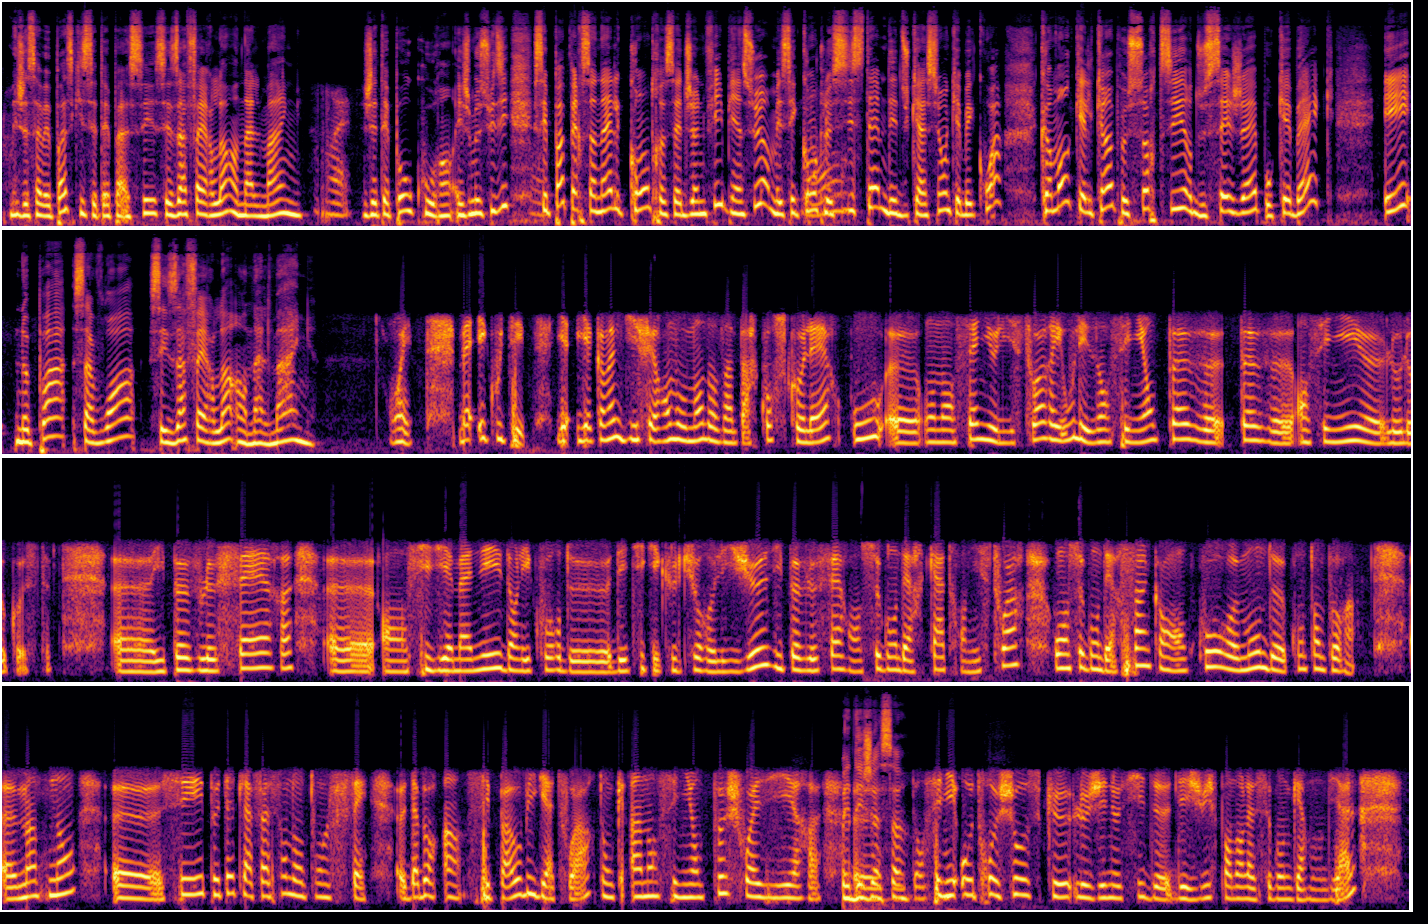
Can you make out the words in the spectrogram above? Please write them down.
mais je savais pas ce qui s'était passé. Ces affaires-là en Allemagne, Ouais. j'étais pas au courant. Et je me suis dit, c'est pas personnel contre cette jeune fille, bien sûr, mais c'est contre Non. le système d'éducation québécois. Comment quelqu'un peut sortir du cégep au Québec et ne pas savoir ces affaires-là en Allemagne? Oui. Ben, écoutez, il y, y a quand même différents moments dans un parcours scolaire où euh, on enseigne l'histoire et où les enseignants peuvent peuvent euh, enseigner euh, l'Holocauste. Euh, ils peuvent le faire euh, en sixième année dans les cours d'éthique et culture religieuse. Ils peuvent le faire en secondaire 4 en histoire ou en secondaire 5 en cours monde contemporain. Euh, maintenant, euh, c'est peut-être la façon dont on le fait. Euh, D'abord, un, c'est pas obligatoire, donc un enseignant peut choisir euh, d'enseigner autre chose que le génocide des Juifs pendant la Seconde Guerre mondiale.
